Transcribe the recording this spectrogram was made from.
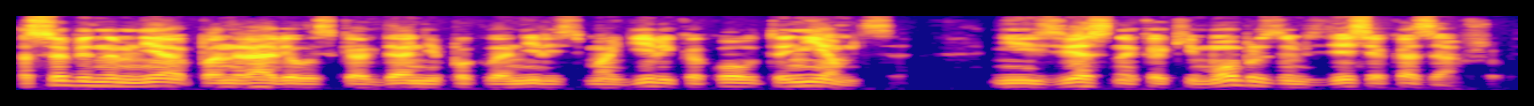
Особенно мне понравилось, когда они поклонились могиле какого-то немца, неизвестно каким образом здесь оказавшегося.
